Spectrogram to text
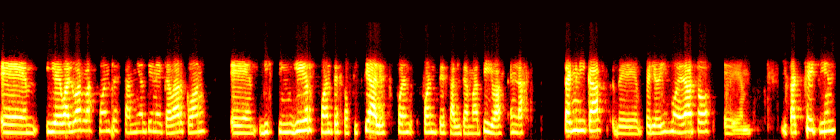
y evaluar las fuentes también tiene que ver con eh, distinguir fuentes oficiales, fuentes alternativas. En las técnicas de periodismo de datos eh, y fact-checking,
